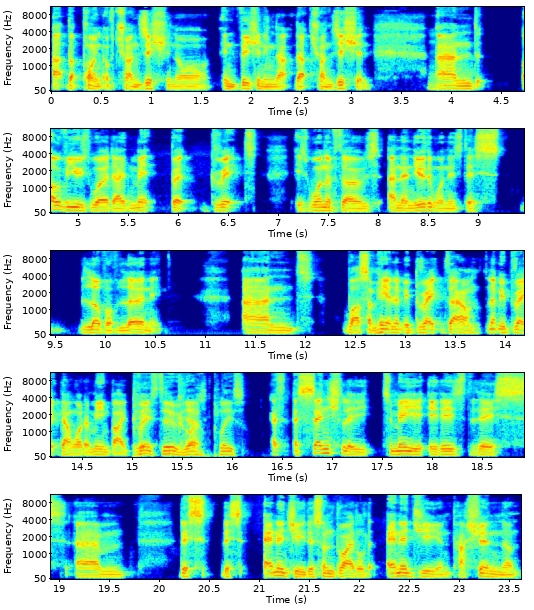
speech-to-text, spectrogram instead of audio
at that point of transition or envisioning that that transition. Mm. And overused word, I admit, but grit is one of those. And then the other one is this love of learning. And whilst I'm here, let me break down, let me break down what I mean by grit. Please do. Yeah, please. Essentially, to me, it is this, um, this, this energy, this unbridled energy and passion of,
